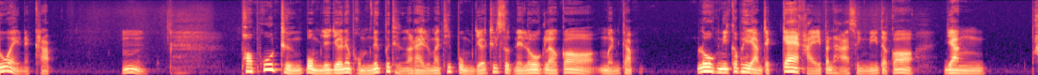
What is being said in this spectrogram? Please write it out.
ด้วยนะครับ อืม พอพูดถึงปุ่มเยอะๆเนี่ยผมนึกไปถึงอะไรรู้ไหมที่ปุ่มเยอะที่สุดในโลกแล้วก็เหมือนกับโลกนี้ก็พยายามจะแก้ไขปัญหาสิ่งนี้ แต่ก็ยังพ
